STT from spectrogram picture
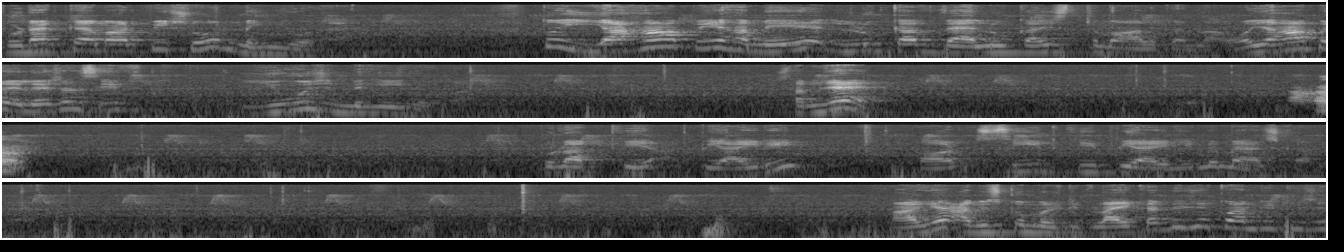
प्रोडक्ट का एम आर पी शो नहीं हो रहा है। तो यहाँ पे हमें लुकअप वैल्यू का इस्तेमाल करना होगा। यहाँ पे रिलेशनशिप यूज़ नहीं होगा। समझे? हाँ। प्रोडक्ट की पीआईडी और सीट की पीआईडी में मैच करना है। आ गया अब इसको मल्टीप्लाई कर दीजिए क्वांटिटी से।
